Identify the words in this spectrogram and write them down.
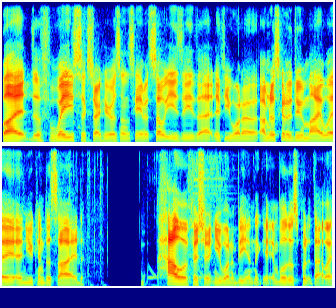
But the way you six star heroes in this game, it's so easy that if you want to, I'm just going to do my way and you can decide how efficient you want to be in the game. We'll just put it that way.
